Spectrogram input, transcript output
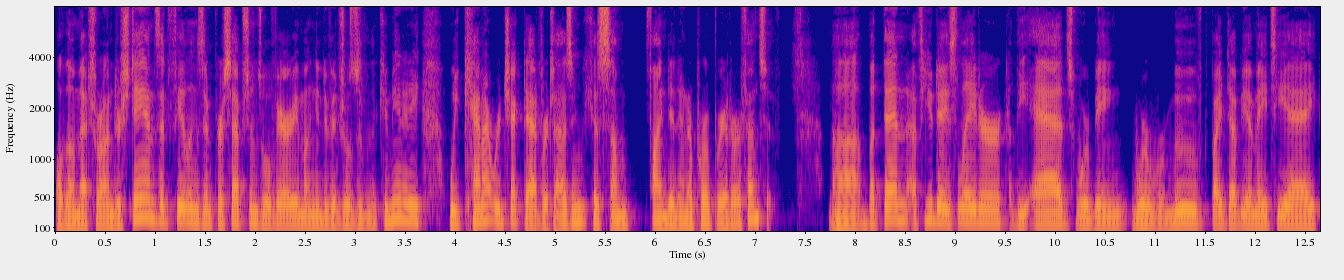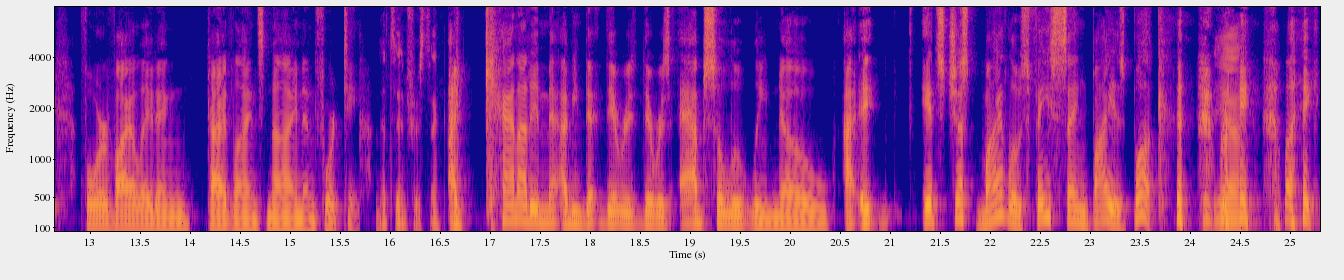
Although Metro understands that feelings and perceptions will vary among individuals in the community, we cannot reject advertising because some find it inappropriate or offensive. Uh, but then a few days later, the ads were being were removed by WMATA for violating guidelines nine and fourteen. That's interesting. I cannot imagine. I mean, there, there was there was absolutely no. I, it, it's just Milo's face saying buy his book, right? Yeah. Like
